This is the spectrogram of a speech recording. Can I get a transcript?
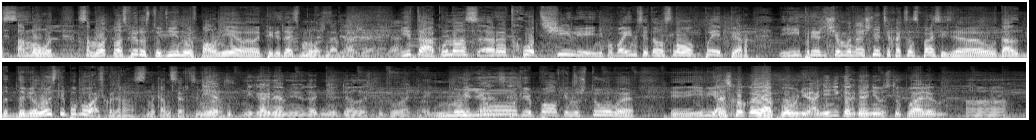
само вот, саму атмосферу студийную вполне э, передать можно. Да? Итак, у нас Red Hot Chili, не побоимся этого слова, Pepper. И прежде чем вы начнете, хотел спросить, э, уда- д- довелось ли побывать хоть раз на концерте? Нет, никогда мне не удалось побывать. на- Ну, елки-палки, ну что вы, Э, Илья. Насколько я помню, они никогда не выступали а, в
